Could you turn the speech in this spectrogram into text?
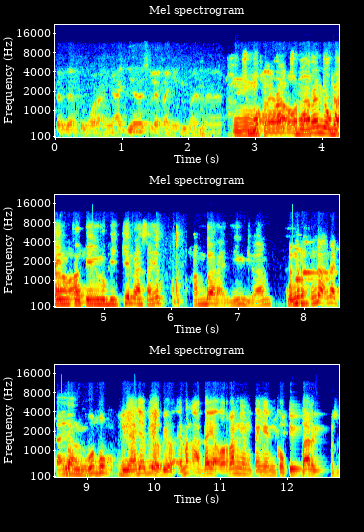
tergantung orangnya aja, seleranya gimana. Hmm, Semua selera orang, semua orang nyobain Selera orang. kopi yang lu bikin rasanya hambar anjing bilang. Bener, enggak, enggak. Enggak. gua, gini aja, Bil, Bil. Emang ada ya orang yang pengen kopi bar gitu?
